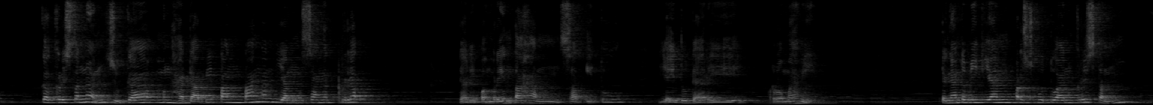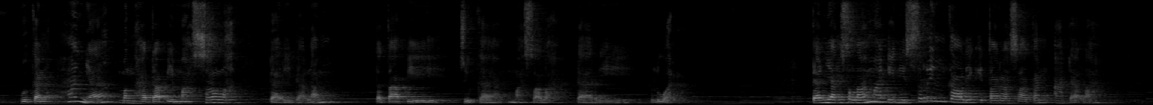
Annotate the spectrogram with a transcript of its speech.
kekristenan juga menghadapi tantangan yang sangat berat dari pemerintahan saat itu, yaitu dari Romawi. Dengan demikian, persekutuan Kristen bukan hanya menghadapi masalah dari dalam, tetapi juga masalah dari luar. Dan yang selama ini sering kali kita rasakan adalah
